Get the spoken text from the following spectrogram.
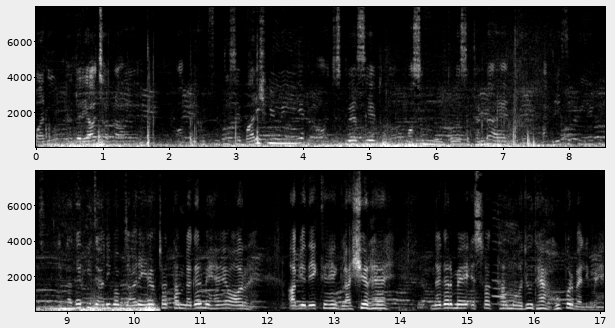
पानी दरिया चल रहा है और बड़ी खूबसूरती से बारिश भी हुई है और जिसकी वजह से मौसम थोड़ा सा ठंडा है। आप देख सकते हैं कि नगर की जानब हम जा रहे हैं। इस वक्त हम नगर में हैं और आप ये देखते हैं ग्लाशियर है। नगर में इस वक्त हम मौजूद हैं ऊपर वैली में।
